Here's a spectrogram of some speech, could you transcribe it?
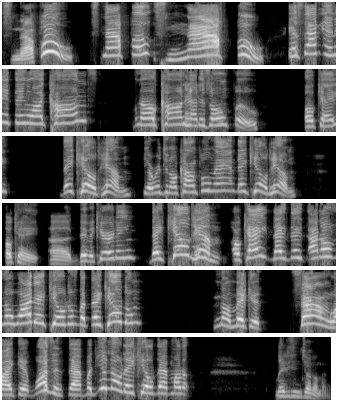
snafu. Snafu? Snafu. Is that anything like Khan's? No, Khan had his own foo. Okay. They killed him. The original Kung Fu man, they killed him. Okay, uh, David Carradine, they killed him. Okay, they they I don't know why they killed him, but they killed him. Know, make it sound like it wasn't that, but you know they killed that mother. Ladies and gentlemen,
